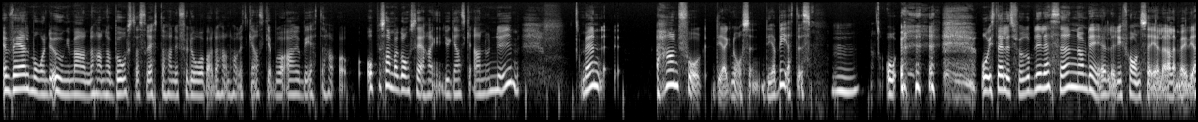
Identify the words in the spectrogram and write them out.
en välmående ung man och han har bostadsrätt och han är förlovad och han har ett ganska bra arbete. och på samma gång så är han ju ganska anonym. Men han får diagnosen diabetes. Mm. Och, och istället för att bli ledsen av det eller ifrån sig eller alla möjliga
